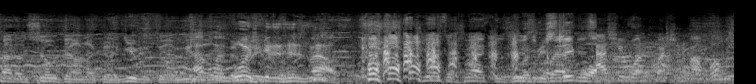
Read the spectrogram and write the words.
had a showdown like a year ago. You How know, my voice get in his mouth? Years of practice, years of be practice. sleepwalking. ask you one question about books.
